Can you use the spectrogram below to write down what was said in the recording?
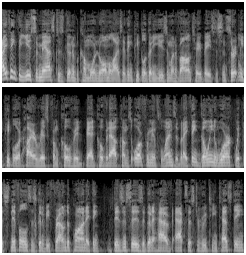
I think the use of masks is going to become more normalized. I think people are going to use them on a voluntary basis, and certainly people are at higher risk from COVID, bad COVID outcomes, or from influenza. But I think going to work with the sniffles is going to be frowned upon. I think businesses are going to have access to routine testing.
